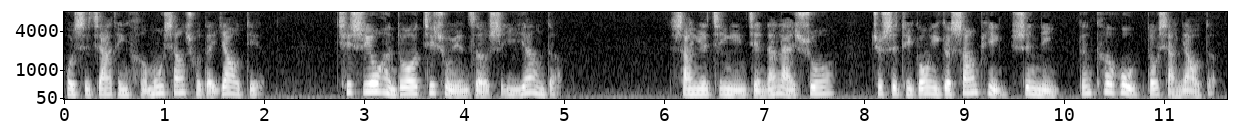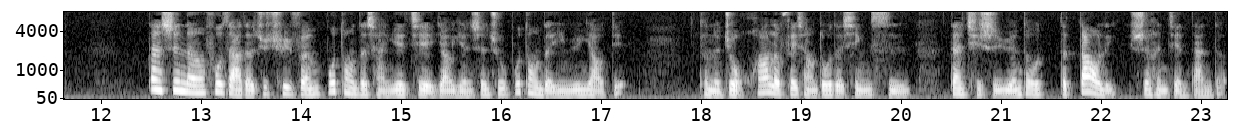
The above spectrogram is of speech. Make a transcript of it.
或是家庭和睦相处的要点，其实有很多基础原则是一样的。商业经营简单来说，就是提供一个商品是你跟客户都想要的，但是呢，复杂的去区分不同的产业界，要延伸出不同的营运要点，可能就花了非常多的心思。但其实源头的道理是很简单的。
